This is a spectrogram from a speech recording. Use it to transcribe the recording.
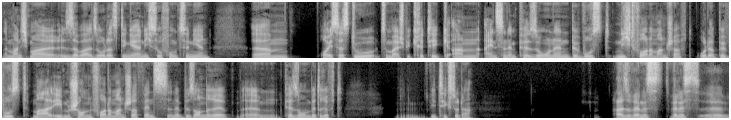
Manchmal ist es aber so, dass Dinge ja nicht so funktionieren. Ähm, Äußerst du zum Beispiel Kritik an einzelnen Personen bewusst nicht vor der Mannschaft oder bewusst mal eben schon vor der Mannschaft, wenn es eine besondere ähm, Person betrifft? Wie tickst du da? Also wenn es, wenn es äh,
